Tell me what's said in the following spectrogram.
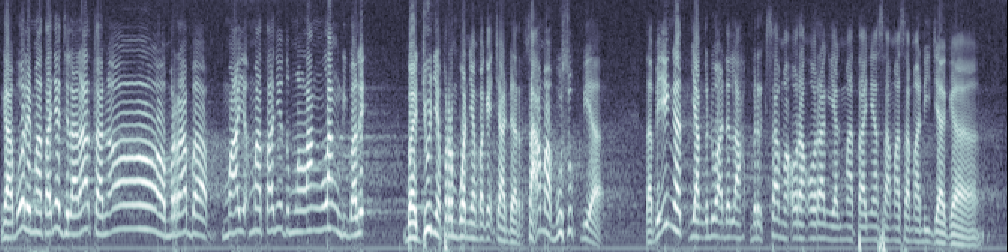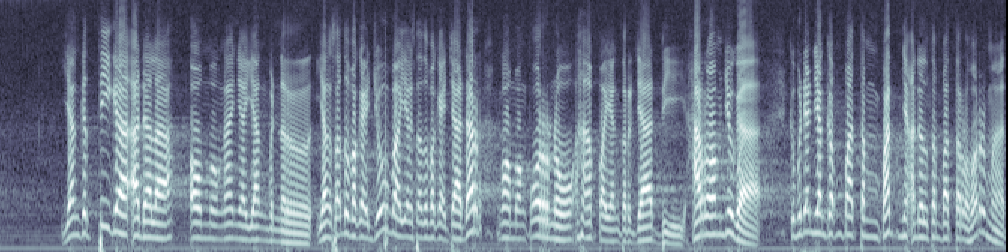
Nggak boleh matanya jelalatan. Oh, meraba. Matanya itu melanglang di balik bajunya perempuan yang pakai cadar. Sama busuk dia. Tapi ingat, yang kedua adalah bersama orang-orang yang matanya sama-sama dijaga. Yang ketiga adalah omongannya yang benar. Yang satu pakai jubah, yang satu pakai cadar, ngomong porno. Apa yang terjadi? Haram juga. Kemudian yang keempat, tempatnya adalah tempat terhormat.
